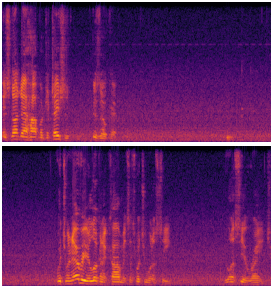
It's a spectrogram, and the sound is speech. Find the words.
It's not that hot, but the taste is is okay. Which whenever you're looking at comments, that's what you want to see. You want to see a range.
